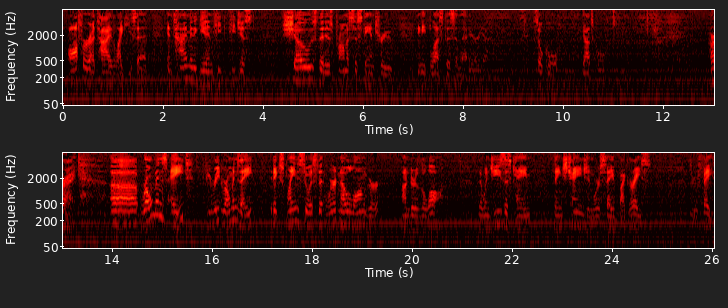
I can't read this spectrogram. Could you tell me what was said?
and offer a tithe like he said. And time and again he he just shows that his promises stand true and he blessed us in that area. So cool. God's cool. All right. Uh, Romans 8, if you read Romans 8, it explains to us that we're no longer under the law. That when Jesus came, things changed and we're saved by grace through faith.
